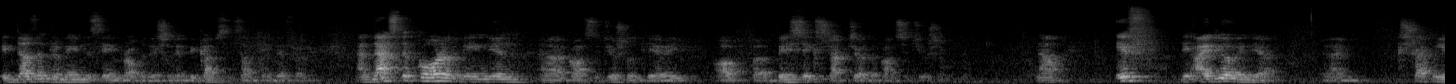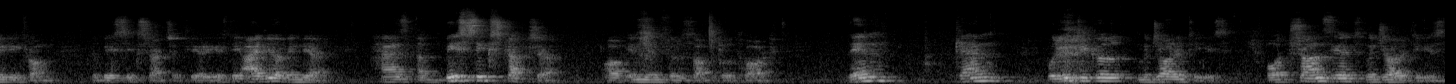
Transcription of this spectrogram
it doesn't remain the same proposition, it becomes something different. And that's the core of the Indian uh, constitutional theory of uh, basic structure of the constitution. Now, if the idea of India, and I'm extrapolating from the basic structure theory, if the idea of India has a basic structure of Indian philosophical thought, then can political majorities or transient majorities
